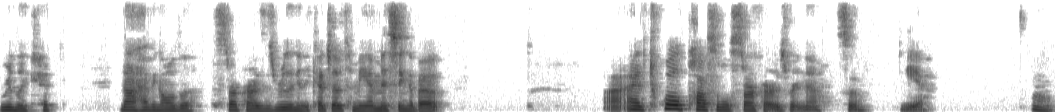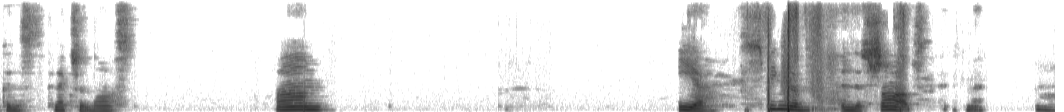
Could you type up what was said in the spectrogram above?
really not having all the star powers is really going to catch up to me. I'm missing about I have 12 possible star powers right now. So, yeah. Oh, goodness. Connection lost. Um, yeah. Speaking of in the shop, oh,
